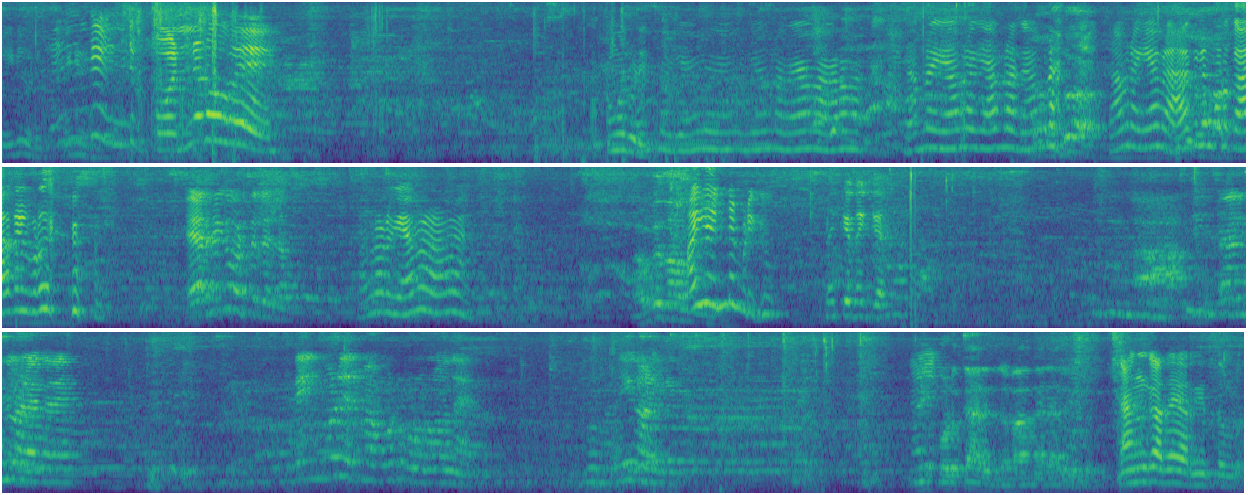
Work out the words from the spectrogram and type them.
വീഡിയോ പൊന്നടോവേ അങ്ങോട്ട് വിളി. Camera, camera, camera, camera, camera, camera. ആർക്കെങ്കിലും കൊടുക്ക്, ക്യാമറ, ക്യാമറ. അയ്യോ എന്നെ പിടിക്കൂ നിക്ക നിക്ക ഇങ്ങോട്ട് വരുമ്പോ അങ്ങോട്ട് കൊണ്ടുപോകുന്നായിരുന്നു ഞങ്ങൾക്ക് അതേ അറിയത്തുള്ളൂ.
